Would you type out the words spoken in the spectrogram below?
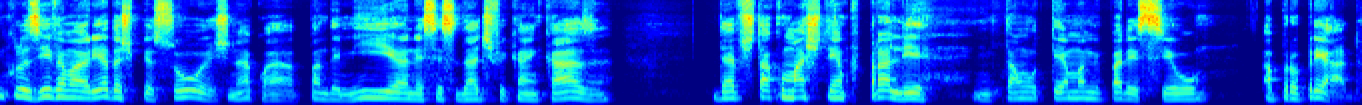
Inclusive, a maioria das pessoas, né, com a pandemia, a necessidade de ficar em casa, deve estar com mais tempo para ler. Então, o tema me pareceu apropriado.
